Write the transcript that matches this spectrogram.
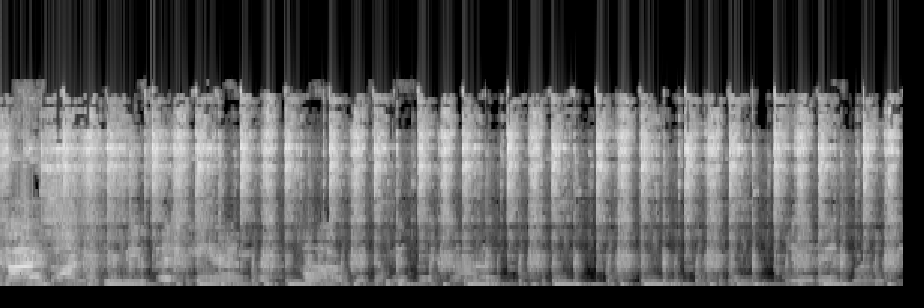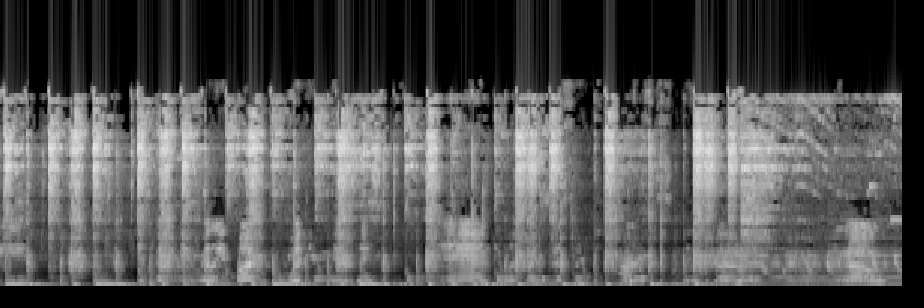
guys, on with your music and uh, with your music, uh, it is going to be, it's going to be really fun with your music. And with my sister because it's, uh, you know,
